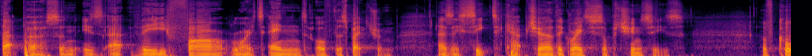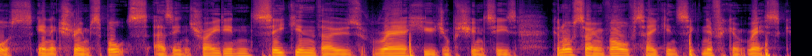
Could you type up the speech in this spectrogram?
that person is at the far right end of the spectrum as they seek to capture the greatest opportunities. Of course, in extreme sports, as in trading, seeking those rare, huge opportunities can also involve taking significant risk.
